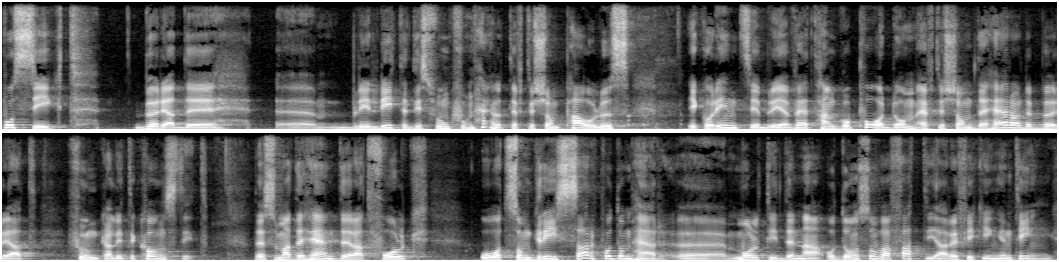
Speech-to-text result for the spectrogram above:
på sikt började eh, bli lite dysfunktionellt eftersom Paulus i Korintierbrevet, han går på dem eftersom det här hade börjat funka lite konstigt. Det som hade hänt är att folk åt som grisar på de här eh, måltiderna och de som var fattigare fick ingenting.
